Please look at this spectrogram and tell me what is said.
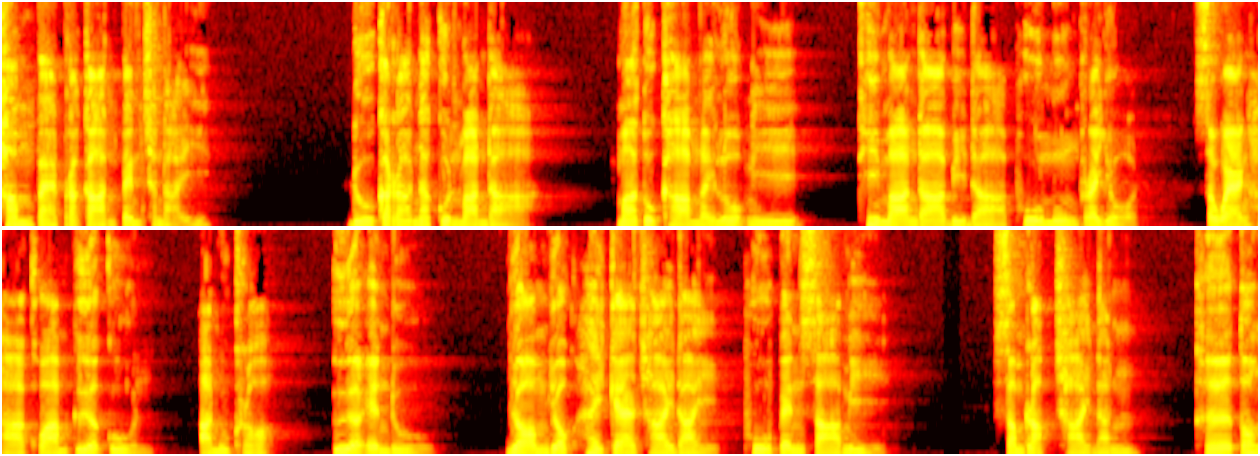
ธรรมแปดประการเป็นไฉนดูกระนกุลมารดา มาตุคามในโลกนี้ ที่มารดาบิดาผู้มุ่งประโยชน์ แสวงหาความเกื้อกูล อนุเคราะห์ เอื้อเอ็นดู ยอมยกให้แก่ชายใด ผู้เป็นสามีสำหรับชายนั้น เธอต้อง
